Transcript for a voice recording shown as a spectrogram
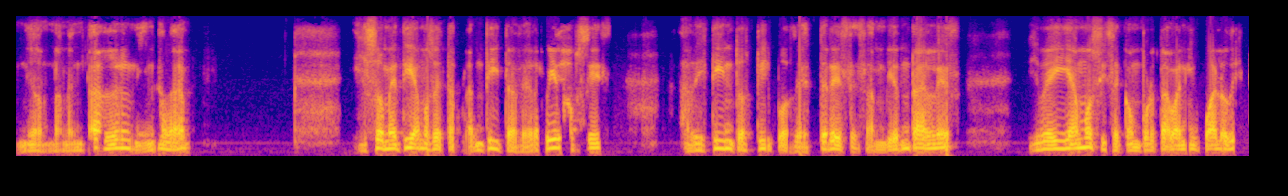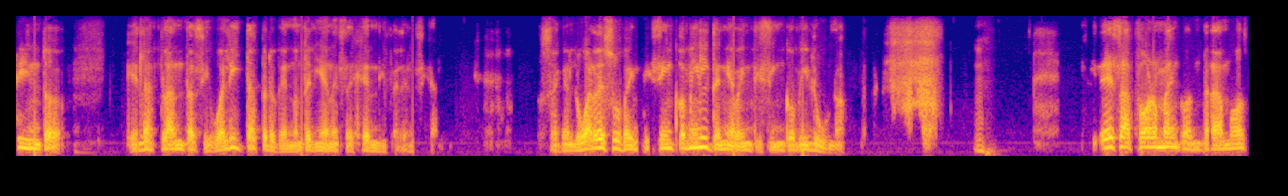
ni ornamental, ni nada. Y sometíamos estas plantitas de Arabidopsis a distintos tipos de estreses ambientales y veíamos si se comportaban igual o distinto que las plantas igualitas, pero que no tenían ese gen diferencial. O sea que en lugar de sus 25.000 tenía 25.001. Mm. Y de esa forma encontramos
